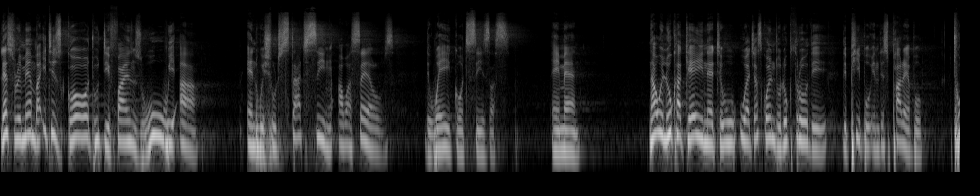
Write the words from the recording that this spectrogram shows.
Let's remember it is God who defines who we are, and we should start seeing ourselves the way God sees us. Amen. Now we look again at, we are just going to look through the, the people in this parable to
